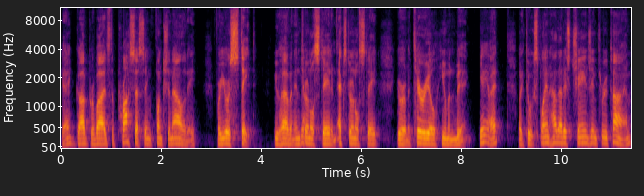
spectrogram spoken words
Okay, God provides the processing functionality for your state. You have an internal state, an external state. You're a material human being. Yeah, yeah. Right. Like to explain how that is changing through time,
